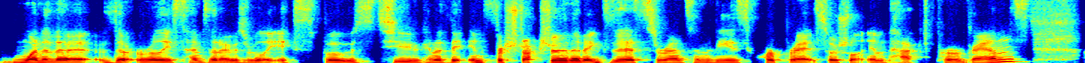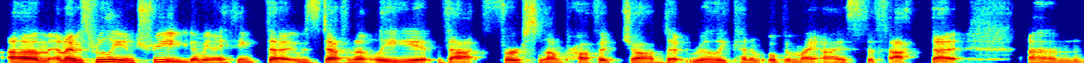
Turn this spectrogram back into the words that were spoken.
one of the the earliest times that I was really exposed to kind of the infrastructure that exists around some of these corporate social impact programs, um, and I was really intrigued. I mean, I think that it was definitely that first nonprofit job that really kind of opened my eyes to the fact that um,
